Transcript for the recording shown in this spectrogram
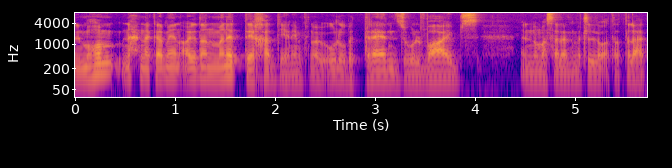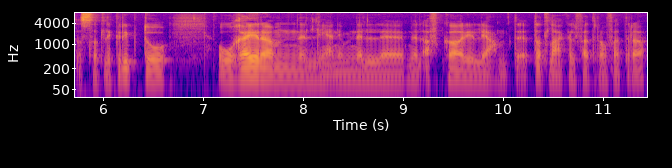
المهم نحن كمان أيضا ما نتاخد يعني مثل ما بيقولوا بال trends وال vibes إنه مثلا مثل وقت طلعت قصة الكريبتو وغيرها من ال يعني من ال من الأفكار اللي عم تطلع كل فترة وفترة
